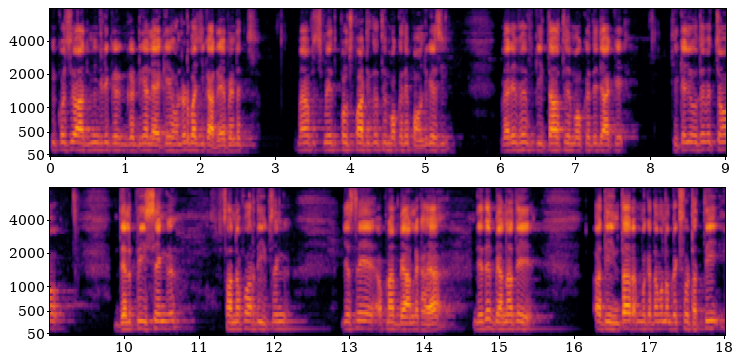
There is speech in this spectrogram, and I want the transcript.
ਕਿ ਕੁਝ ਆਦਮੀ ਜਿਹੜੇ ਗ- ਗੱਡੀਆਂ ਲੈ ਕੇ ਹੁੱਲੜਬਾਜੀ ਕਰ ਰਹੇ ਆ ਪਿੰਡ 'ਚ। ਮੈਂ ਸਮੇਤ ਪੁਲਿਸ ਪਾਰਟੀ ਦੇ ਉੱਥੇ ਮੌਕੇ ਤੇ ਪਹੁੰਚ ਗਏ ਸੀ। ਵੈਰੀਫਾਈ ਕੀਤਾ ਉੱਥੇ ਮੌਕੇ ਤੇ ਜਾ ਕੇ। ਠੀਕ ਹੈ ਜੀ, ਉਹਦੇ ਵਿੱਚੋਂ ਦਿਲਪ੍ਰੀਤ ਸਿੰਘ, son of ਹਰਦੀਪ ਸਿੰਘ, ਜਿਸ ਨੇ ਆਪਣਾ ਬਿਆਨ ਲਿਖਾਇਆ, ਜਿਹਦੇ ਬਿਆਨਾਂ ਤੇ ਅਧੀਨਤਾ ਮੁਕੱਦਮਾ ਨੰਬਰ 138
